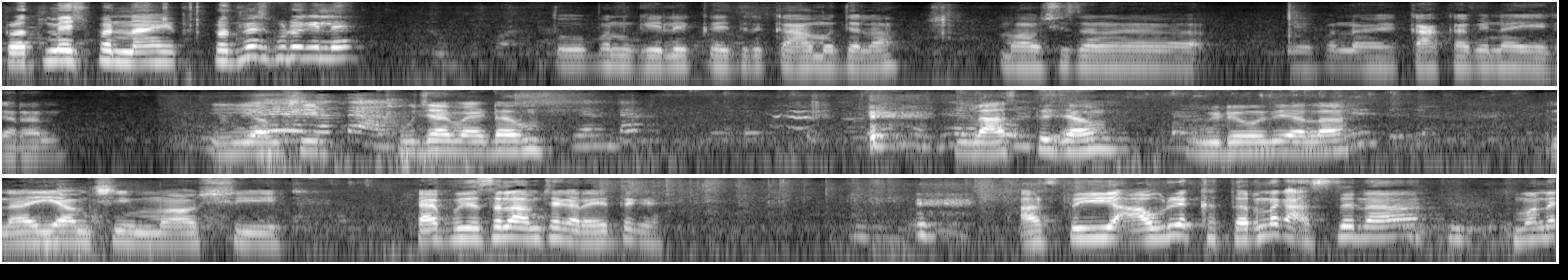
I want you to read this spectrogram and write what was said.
प्रथमेश पण नाही. प्रथमेश कुठे गेले? तो पण गेले काहीतरी काम त्याला. मावशीचा हे पण नाही काका बी नाही आहे घरान ही आमची पूजा मॅडम. लास्ट जाम व्हिडिओमध्ये आला नाही आमची मावशी. काय पूजा चला आमच्या घरा येते काय? आज तर ही आवरे खतरनाक असतं ना. मला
